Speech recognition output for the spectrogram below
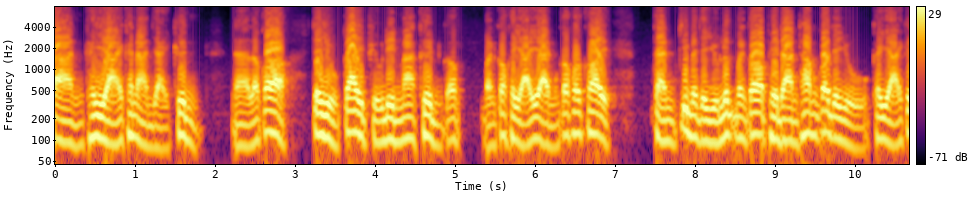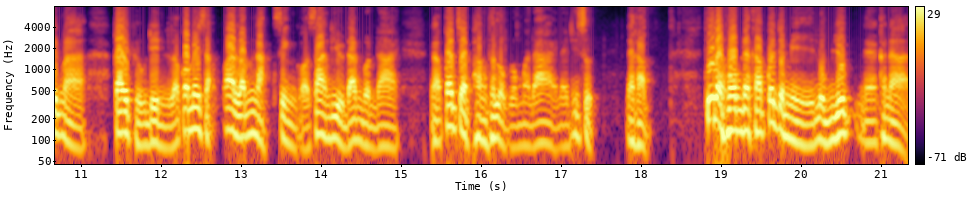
การขยายขนาดใหญ่ขึ้นนะแล้วก็ จะอยู่ใกล้ผิวดินมากขึ้น ก็มันก็ขยายใหญ่มันก็ค่อยๆ แทนที่มันจะอยู่ลึกมันก็เพดานถ้ำก็จะอยู่ขยายขึ้นมาใกล้ผิวดิน แล้วก็ไม่สามารถล้ำหนักสิ่งก่อสร้างที่อยู่ด้านบนได้นะก็จะพังถล่มลงมาได้ในที่สุดนะครับ ที่เราพบนะครับก็จะมีหลุมยุบนะขนาด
